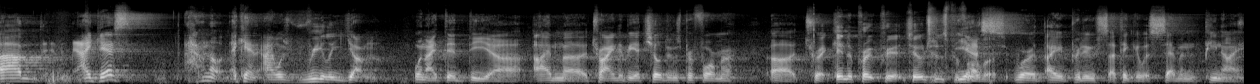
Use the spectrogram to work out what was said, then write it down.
Um, I guess, I don't know, again, I was really young when I did the uh, I'm uh, trying to be a children's performer uh, trick. Inappropriate children's performer. Yes, where I produced, I think it was seven peni,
